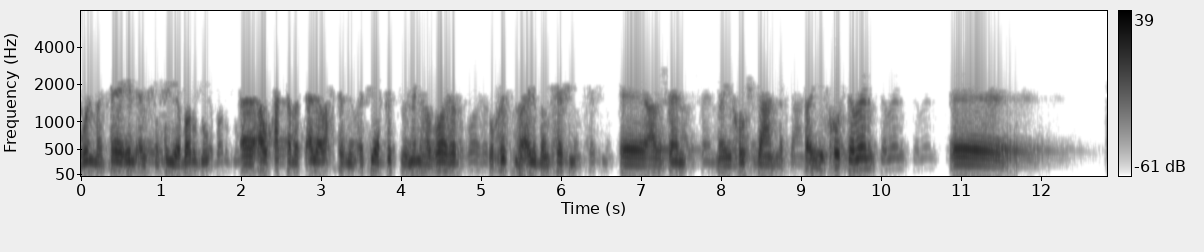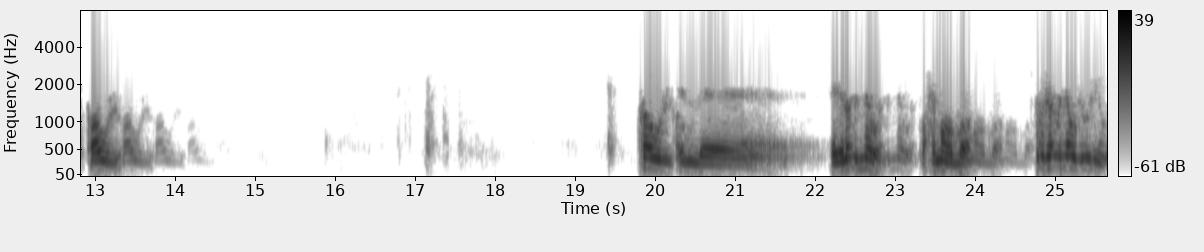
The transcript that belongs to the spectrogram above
والمسائل الخفية برضو آه، أو حتى مسألة واحدة بيبقى فيها قسم منها ظاهر وقسم أيضا خفي آه، علشان ما يخرجش ده عنك طيب خد كمان آه، قول قول ال- الإمام النووي رحمه الله. الإمام النووي بيقول إيه؟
